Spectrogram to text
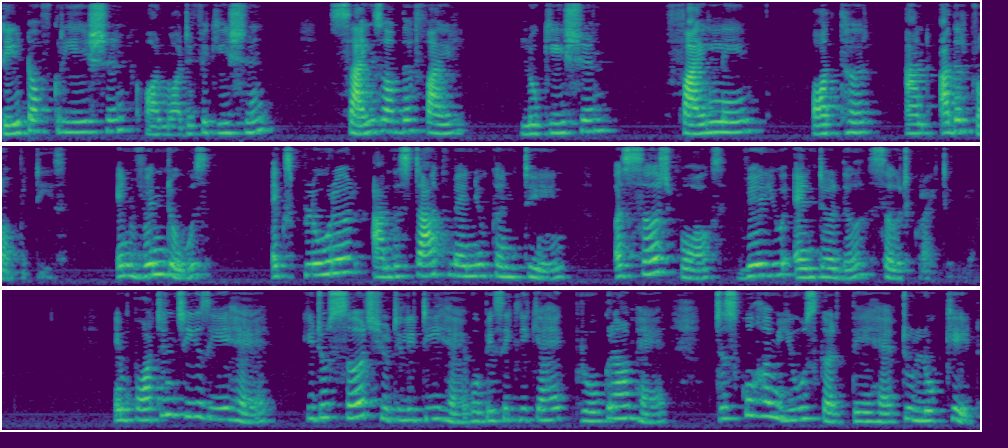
date of creation or modification, size of the file, location, file name, author, and other properties. In Windows, Explorer and the Start menu contain a search box where you enter the search criteria. Important चीज़ ये है कि जो सर्च यूटिलिटी है, वो बेसिकली क्या है? एक प्रोग्राम है जिसको हम यूज़ करते हैं टू लोकेट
